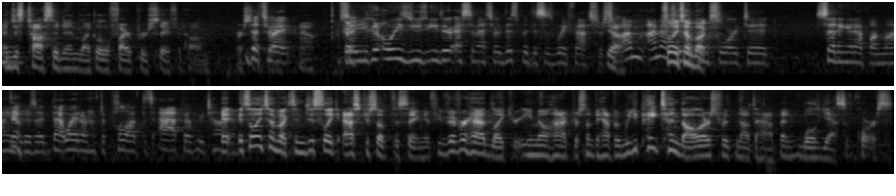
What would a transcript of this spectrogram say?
and just toss it in like a little fireproof safe at home or something. Mm-hmm. That's right. Yeah. So you can always use either SMS or this, but this is way faster. So Yeah. I'm, I'm actually looking bucks. forward to setting it up online Yeah. because I, that way I don't have to pull out this app every time. It's only ten bucks, and just like ask yourself this thing: if you've ever had like your email hacked or something happen, will you pay ten dollars for it not to happen? Well, yes, of course.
